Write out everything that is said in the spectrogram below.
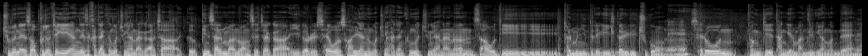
네. 주변에서 부정적 얘기하는 것에서 가장 큰 것 중에 하나가 자 그 빈살만 왕세자가 이거를 세워서 하려는 것 중에 가장 큰 것 중에 하나는 사우디 젊은이들에게 일거리를 주고 네. 새로운 경제 단계를 만들기 위한 건데 네.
